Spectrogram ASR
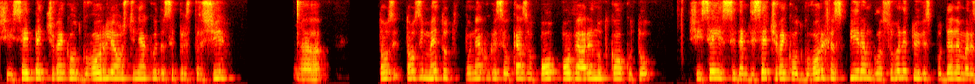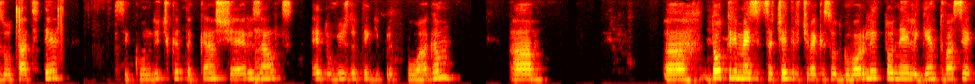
65 човека отговорили, още някой да се престраши. А, този, този метод понякога се оказва по, по-вярен, отколкото 60-70 човека отговориха. Спирам гласуването и ви споделям резултатите. Секундичка, така, share results. Ето, виждате ги, предполагам. А, до 3 месеца 4 човека са отговорили. То не е легенд, това се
